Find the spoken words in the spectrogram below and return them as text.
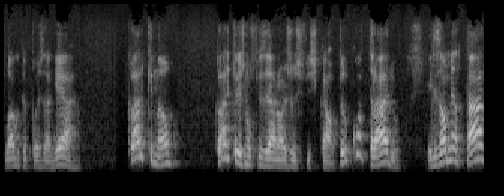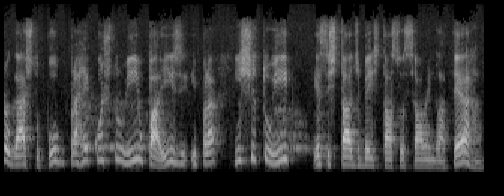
logo depois da guerra? Claro que não. Claro que eles não fizeram ajuste fiscal. Pelo contrário, eles aumentaram o gasto público para reconstruir o país e para instituir esse estado de bem-estar social na Inglaterra.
